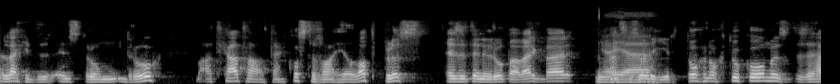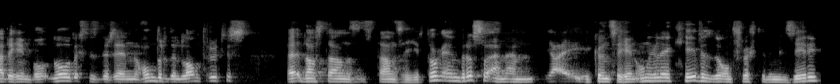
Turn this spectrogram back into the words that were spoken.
leg je de instroom droog. Maar het gaat wel ten koste van heel wat. Plus is het in Europa werkbaar. Ja, Mensen ja. zullen hier toch nog toekomen. Ze hebben geen boot nodig. Dus er zijn honderden landroutes. Dan staan, staan ze hier toch in Brussel. En, en ja, je kunt ze geen ongelijk geven. Ze ontvluchten de miserie.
